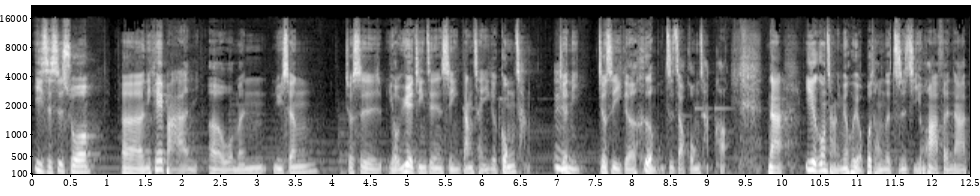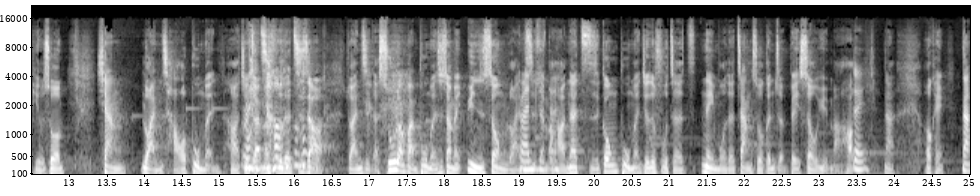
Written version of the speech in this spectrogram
意思是说，呃，你可以把呃我们女生就是有月经这件事情当成一个工厂，就你。就是一个荷尔蒙制造工厂哈，那一个工厂里面会有不同的职级划分啊，比如说像卵巢部门哈，就专门负责制造卵子的；输卵管部门是专门运送卵子的嘛哈。那子宫部门就是负责内膜的胀缩跟准备受孕嘛哈。对。那 OK，那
